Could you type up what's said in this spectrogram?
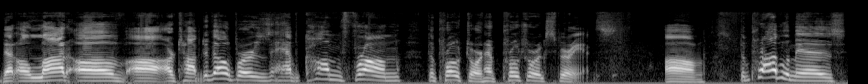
that a lot of uh, our top developers have come from the Pro Tour and have Pro Tour experience. Um, the problem is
